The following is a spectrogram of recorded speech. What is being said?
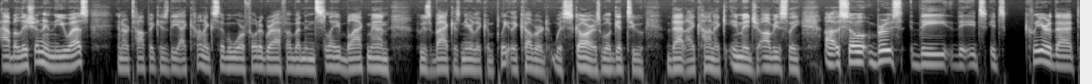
abolition in the U.S., and our topic is the iconic Civil War photograph of an enslaved black man whose back is nearly completely covered with scars. We'll get to that iconic image, obviously. Uh, so, Bruce, the, the it's it's clear that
